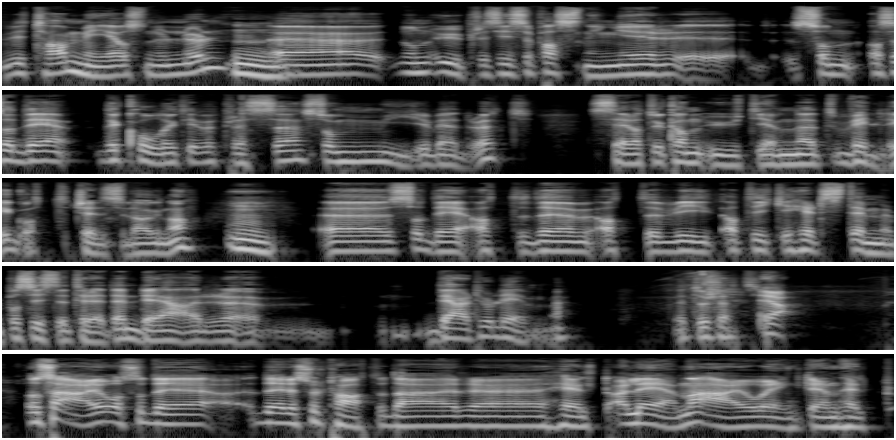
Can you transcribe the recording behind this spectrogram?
vi tar med oss 0-0. Mm. Eh, noen upresise pasninger eh, sånn, altså det, det kollektive presset så mye bedre ut. Ser at du kan utjevne et veldig godt Chelsea-lag nå. Mm. Eh, så det at det, at, vi, at det ikke helt stemmer på siste tredjedel, det er, eh, det er til å leve med, rett og slett. Ja. Og så er jo også det, det resultatet der eh, helt alene er jo egentlig en helt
